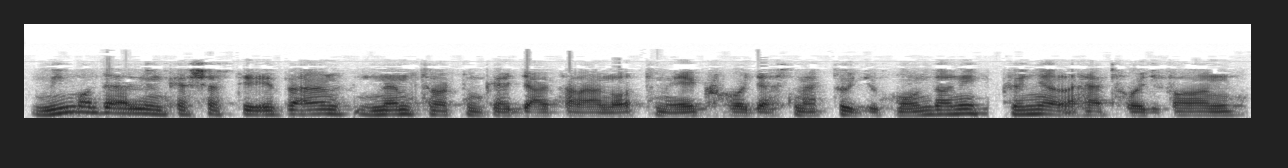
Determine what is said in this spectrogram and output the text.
mi modellünk esetében nem tartunk egyáltalán ott még, hogy ezt meg tudjuk mondani. Könnyen lehet, hogy van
